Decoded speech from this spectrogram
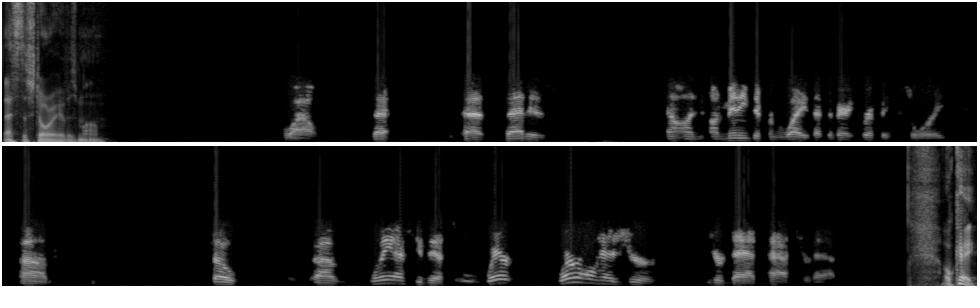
that's the story of his mom. Wow, that uh, that is on on many different ways. That's a very gripping story. Um, so, uh, let me ask you this: where where all has your your dad pastored at? Okay,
